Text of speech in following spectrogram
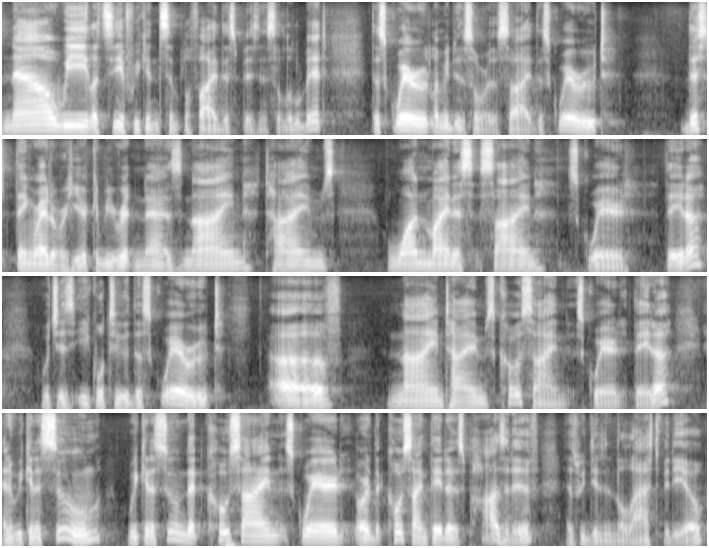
Now we, let's see if we can simplify this business a little bit. The square root, let me do this over the side. The square root, this thing right over here can be written as 9 times 1 minus sine squared theta, which is equal to the square root of 9 times cosine squared theta. And we can assume we can assume that cosine squared, or that cosine theta is positive, as we did in the last video.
